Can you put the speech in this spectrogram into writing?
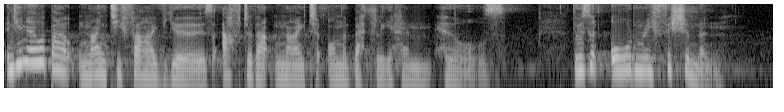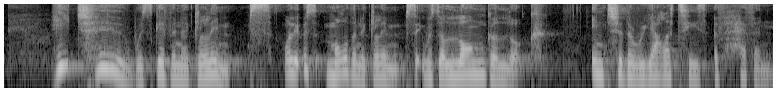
And you know, about 95 years after that night on the Bethlehem Hills, there was an ordinary fisherman. He too was given a glimpse. Well, it was more than a glimpse, it was a longer look into the realities of heaven.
